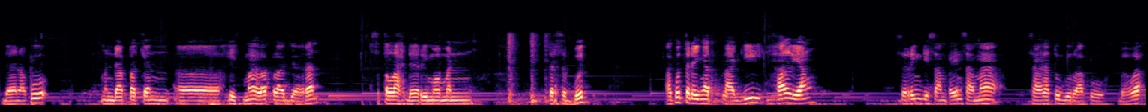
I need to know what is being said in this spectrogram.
Dan aku mendapatkan uh, hikmah lah pelajaran setelah dari momen tersebut aku teringat lagi hal yang sering disampaikan sama salah satu guru aku bahwa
